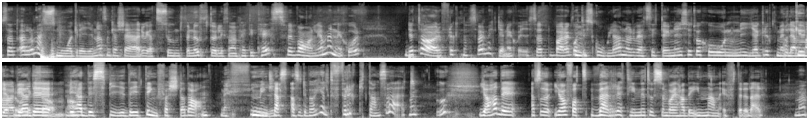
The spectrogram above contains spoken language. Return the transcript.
så att alla de här små grejerna som kanske är du vet, sunt förnuft och liksom en petitess för vanliga människor. Det tar fruktansvärt mycket energi. Så att bara gå Mm. till skolan och du vet, sitta i en ny situation, nya gruppmedlemmar. gud, ja. Vi, och hade, liksom, vi ja. hade speed dating första dagen Nej, fy. min klass. Alltså det var helt fruktansvärt. Men usch. Jag hade, alltså jag har fått värre tinnitus än vad jag hade innan efter det där. Men,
